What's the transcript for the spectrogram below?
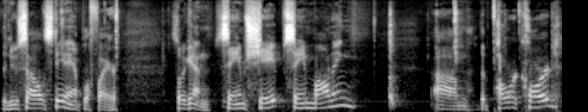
the new solid state amplifier. So again, same shape, same mounting. Um, the power cord,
